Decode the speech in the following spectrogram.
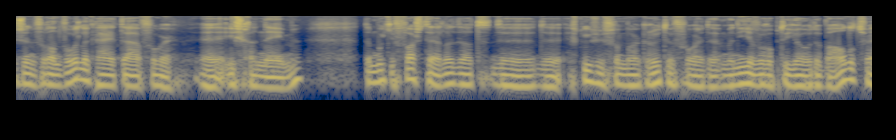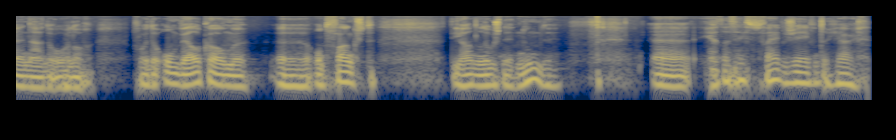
zijn verantwoordelijkheid daarvoor is gaan nemen, dan moet je vaststellen dat de, de excuses van Mark Rutte voor de manier waarop de Joden behandeld zijn na de oorlog, voor de onwelkome uh, ontvangst die Hanneloes net noemde, uh, ja, dat heeft 75 jaar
